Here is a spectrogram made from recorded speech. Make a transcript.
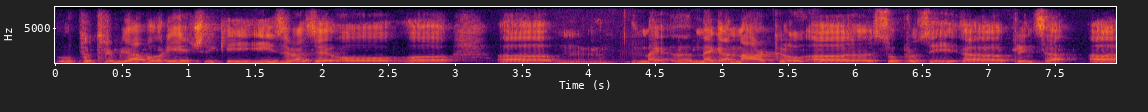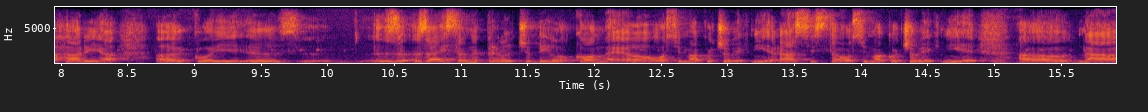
upotrebljavao riječnike i izraze o Meghan Markle, supruzi princa Harija, koji zaista ne priliče bilo kome, osim ako čovjek nije rasista, osim ako čovjek nije na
